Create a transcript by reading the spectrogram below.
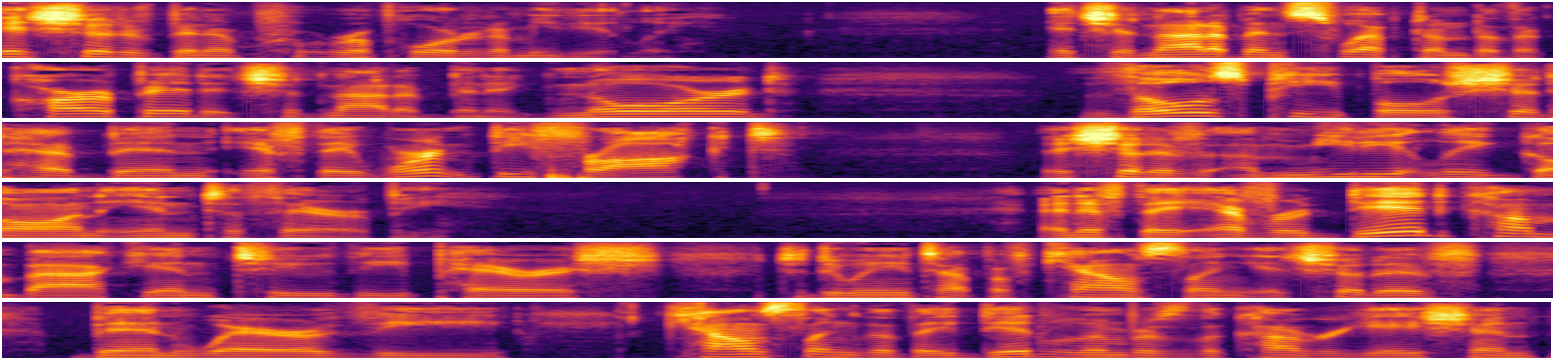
it should have been reported immediately. It should not have been swept under the carpet. It should not have been ignored. Those people should have been, if they weren't defrocked, they should have immediately gone into therapy. And if they ever did come back into the parish to do any type of counseling, it should have been where the counseling that they did with members of the congregation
